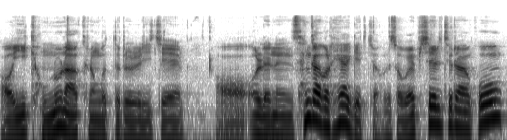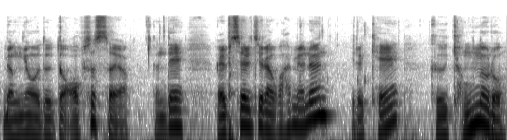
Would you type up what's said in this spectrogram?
어, 이 경로나 그런 것들을 이제 어, 원래는 생각을 해야겠죠. 그래서 웹셀즈라고 명령어들도 없었어요. 근데 웹셀즈라고 하면은 이렇게 그 경로로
